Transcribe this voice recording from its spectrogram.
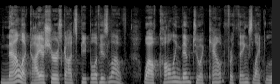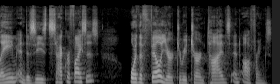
Malachi assures God's people of his love, while calling them to account for things like lame and diseased sacrifices or the failure to return tithes and offerings.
